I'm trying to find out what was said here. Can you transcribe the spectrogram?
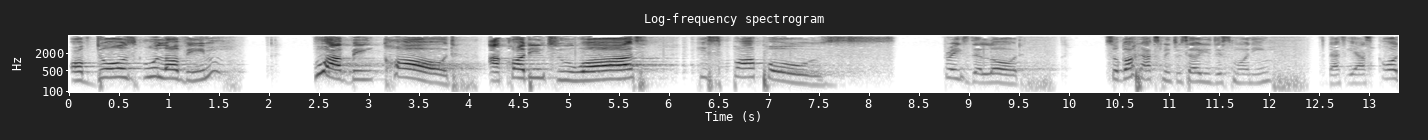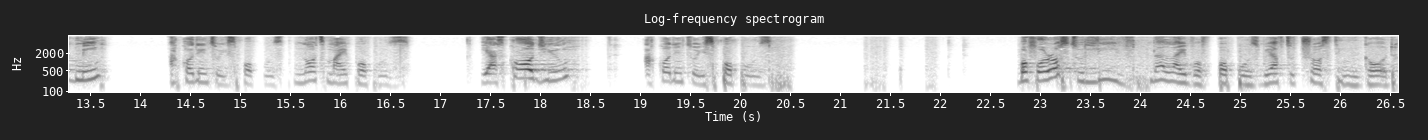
of those who love Him, who have been called according to what? His purpose. Praise the Lord. So God asked me to tell you this morning that He has called me according to His purpose, not my purpose. He has called you according to His purpose. But for us to live that life of purpose, we have to trust in God.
